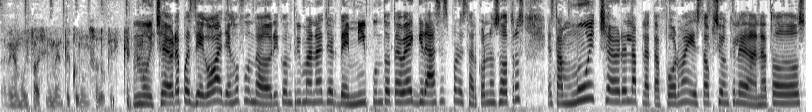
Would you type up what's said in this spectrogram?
también muy fácilmente con un solo clic. Muy chévere, pues Diego Vallejo, fundador y country manager de mi.tv, gracias por estar con nosotros. Está muy chévere la plataforma y esta opción que le dan a todos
